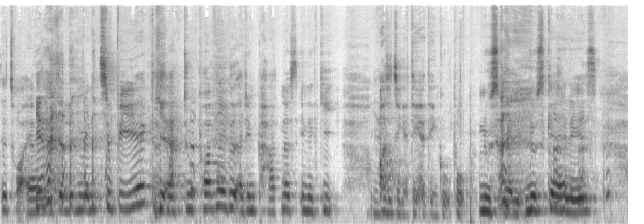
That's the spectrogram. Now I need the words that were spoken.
Det tror jeg ja. er lidt meant to be, ikke? Altså, ja. Du er påvirket af din partners energi. Ja. Og så tænker jeg, det her det er en god bog. Nu skal jeg, nu skal jeg læse.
